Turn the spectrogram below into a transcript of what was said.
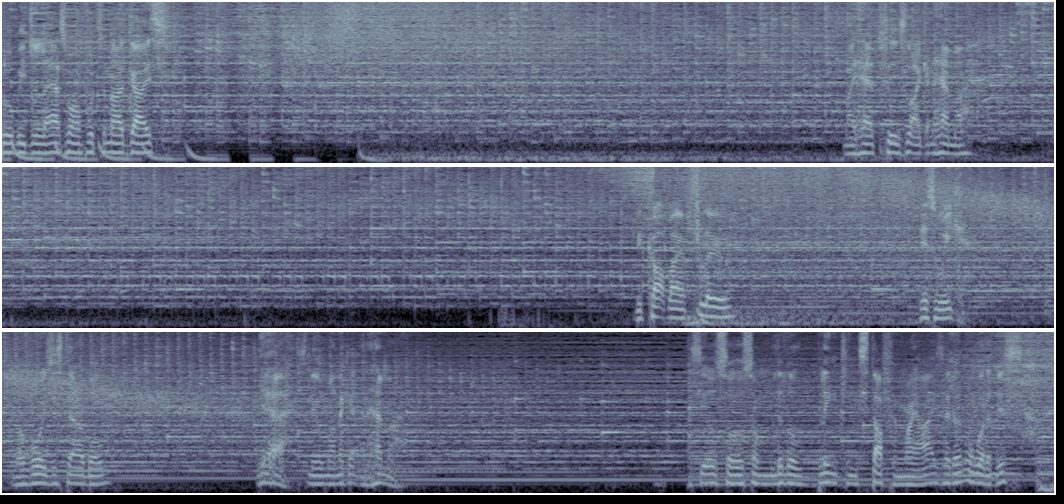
Will be the last one for tonight, guys. My head feels like a hammer. Be caught by a flu this week. My voice is terrible. Yeah, it's Neil Monica and Hammer. See also some little blinking stuff in my eyes. I don't know what it is.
